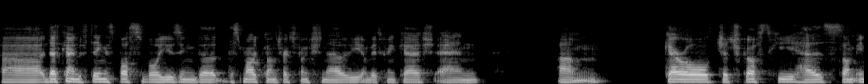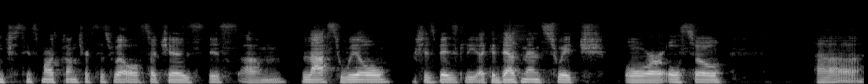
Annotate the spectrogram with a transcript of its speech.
uh, that kind of thing is possible using the the smart contract functionality on Bitcoin Cash. And um, Karol Trzeszczkowski has some interesting smart contracts as well, such as this um, last will, which is basically like a dead man switch, or also uh,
